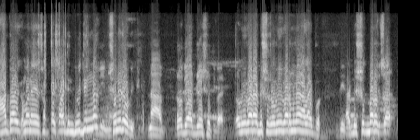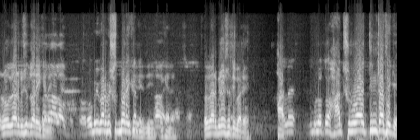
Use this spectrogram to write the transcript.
হাট হয় মানে সপ্তাহে কয়দিন? দুই দিন না? হ্যাঁ। শনি রবি? না রবি আর বৃহস্পতিবার। রবিবার আর বিশ্ব রবিবার মানে আলাইপুর। আর বৃহস্পতিবার হচ্ছে রবিবার বৃহস্পতিবার এখানে। রবিবার বৃহস্পতিবার এখানে? জি এখানে। রবিবার বৃহস্পতিবারে। তাহলে মূলত হাট শুরু হয় তিনটা থেকে।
